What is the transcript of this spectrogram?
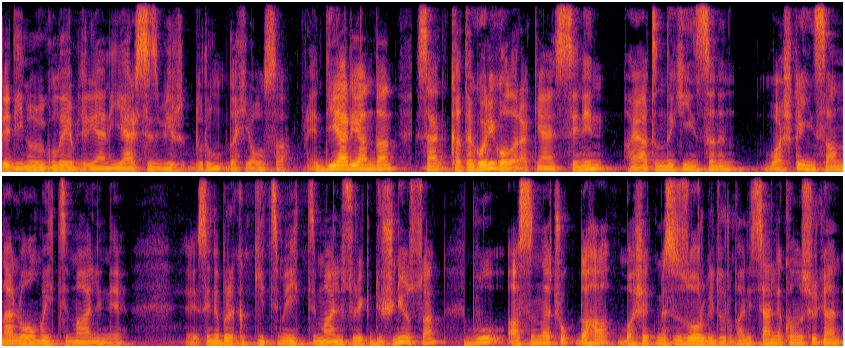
dediğini uygulayabilir. Yani yersiz bir durum dahi olsa. E, diğer yandan sen kategorik olarak yani senin hayatındaki insanın başka insanlarla olma ihtimalini, e, seni bırakıp gitme ihtimalini sürekli düşünüyorsan bu aslında çok daha baş etmesi zor bir durum. Hani senle konuşurken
